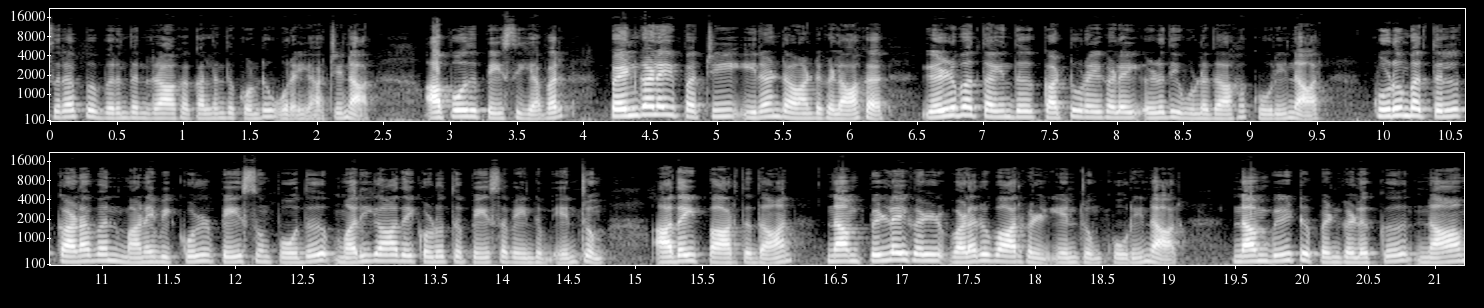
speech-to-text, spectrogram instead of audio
சிறப்பு விருந்தினராக கலந்து கொண்டு உரையாற்றினார். அப்போது பேசிய அவர் பெண்களை பற்றி இரண்டு ஆண்டுகளாக எழுபத்தைந்து கட்டுரைகளை எழுதியுள்ளதாக கூறினார். குடும்பத்தில் கணவன் மனைவிக்குள் பேசும்போது மரியாதை கொடுத்து பேச வேண்டும் என்றும் அதை பார்த்துதான் நம் பிள்ளைகள் வளருவார்கள் என்றும் கூறினார். நம் வீட்டு பெண்களுக்கு நாம்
